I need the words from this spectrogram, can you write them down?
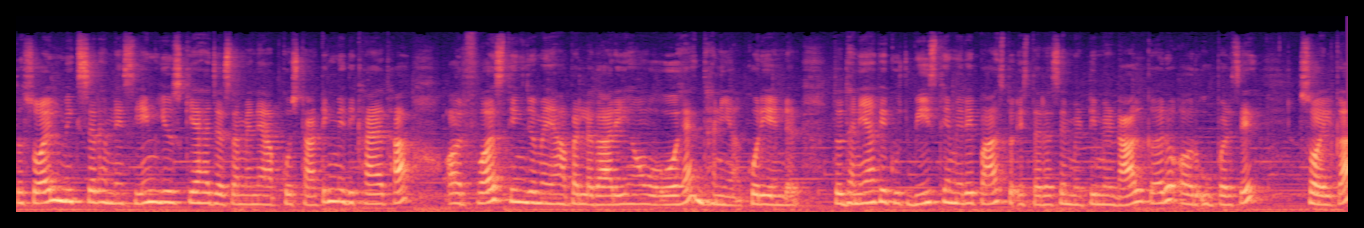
तो सॉइल मिक्सचर हमने सेम यूज़ किया है जैसा मैंने आपको स्टार्टिंग में दिखाया था। और फ़र्स्ट थिंग जो मैं यहाँ पर लगा रही हूँ, वो वो है धनिया कोरिएंडर तो धनिया के कुछ बीज थे मेरे पास तो इस तरह से मिट्टी में डाल कर और ऊपर से सॉइल का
